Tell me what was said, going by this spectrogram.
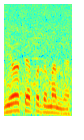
Dios é por demanda.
